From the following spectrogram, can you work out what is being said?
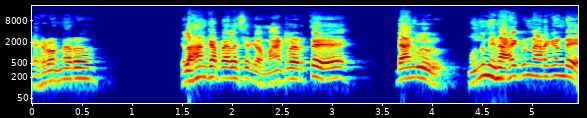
ఎక్కడ ఉంటున్నారు? ఇలహంక ప్యాలెస్ మాట్లాడితే బెంగళూరు. ముందు మీ నాయకుడిని అడగండి.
